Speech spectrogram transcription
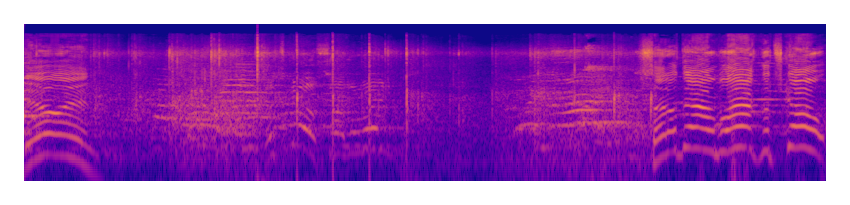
What are you doing? Let's go, Sutherlin. Settle down, Black. Let's go.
